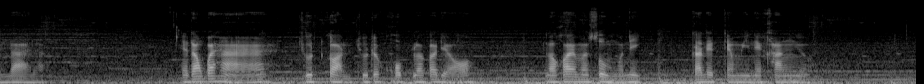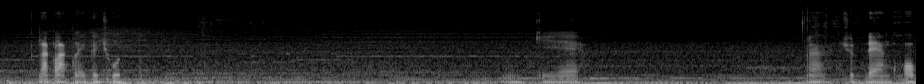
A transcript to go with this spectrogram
งได้แล้วเดี๋ยวต้องไปหาชุดก่อนชุดจะครบแล้วก็เดี๋ยว เราค่อยมาสุ่มกันอีกกาเล็ตยังมีในคลังอยู่ หลักๆเลยคือชุด โอเค อะ ชุดแดงครบ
